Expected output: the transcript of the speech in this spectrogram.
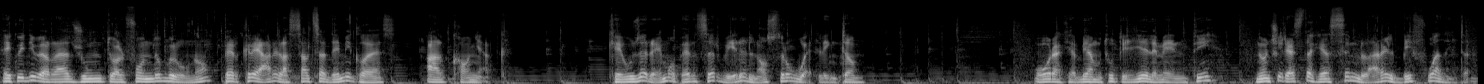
e quindi verrà aggiunto al fondo bruno per creare la salsa demi-glace al cognac che useremo per servire il nostro Wellington. Ora che abbiamo tutti gli elementi, non ci resta che assemblare il beef Wellington.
